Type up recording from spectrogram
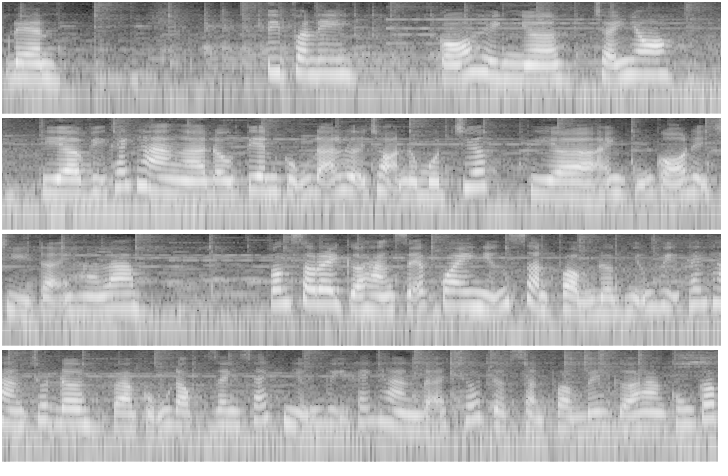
đèn Tiffany có hình ờ, trái nho. Thì ờ, vị khách hàng ờ, đầu tiên cũng đã lựa chọn được một chiếc thì anh cũng có địa chỉ tại Hà Lam. Vâng, sau đây cửa hàng sẽ quay những sản phẩm được những vị khách hàng chốt đơn và cũng đọc danh sách những vị khách hàng đã chốt được sản phẩm bên cửa hàng cung cấp.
